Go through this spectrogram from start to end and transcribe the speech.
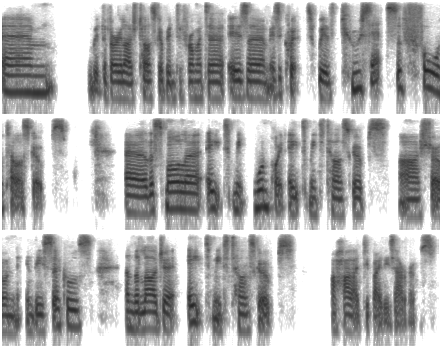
um, with the Very Large Telescope Interferometer is, um, is equipped with two sets of four telescopes. Uh, the smaller 1.8 meter telescopes are shown in these circles, and the larger 8 meter telescopes are highlighted by these arrows.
